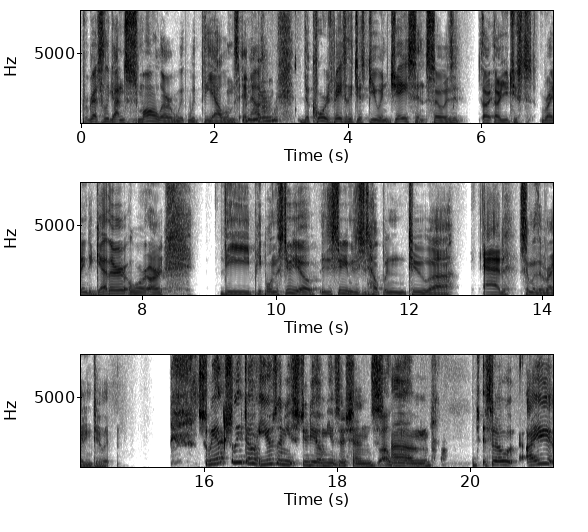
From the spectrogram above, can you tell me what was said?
progressively gotten smaller with, with the albums, and now the core is basically just you and Jason. So is it? Are, are you just writing together, or are the people in the studio, the studio musicians helping to uh, add some of the writing to it? So we actually don't use any studio musicians. Oh, wow. Um, so I,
